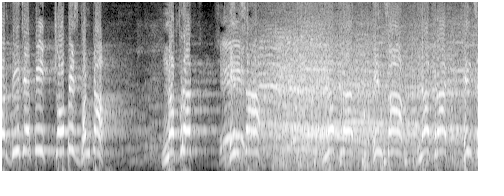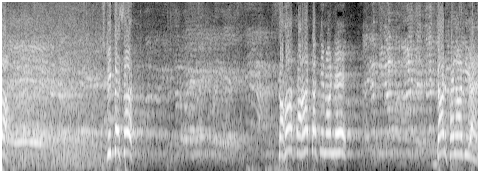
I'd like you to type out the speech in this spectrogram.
और बीजेपी 24 घंटा नफरत हिंसा नफरत हिंसा नफरत हिंसा। स्पीकर सर कहाँ कहाँ तक इन्होंने डर फैला दिया है?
